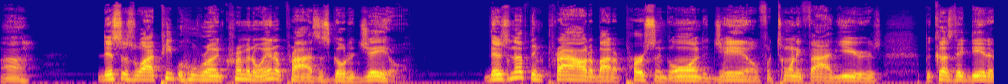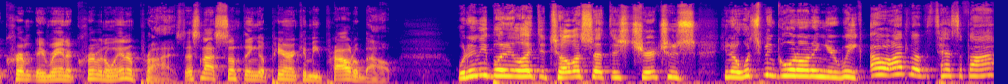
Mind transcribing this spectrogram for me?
uh, this is why people who run criminal enterprises go to jail. There's nothing proud about a person going to jail for 25 years because they did a crim- they ran a criminal enterprise. That's not something a parent can be proud about. Would anybody like to tell us at this church who's, you know, what's been going on in your week? Oh, I'd love to testify.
